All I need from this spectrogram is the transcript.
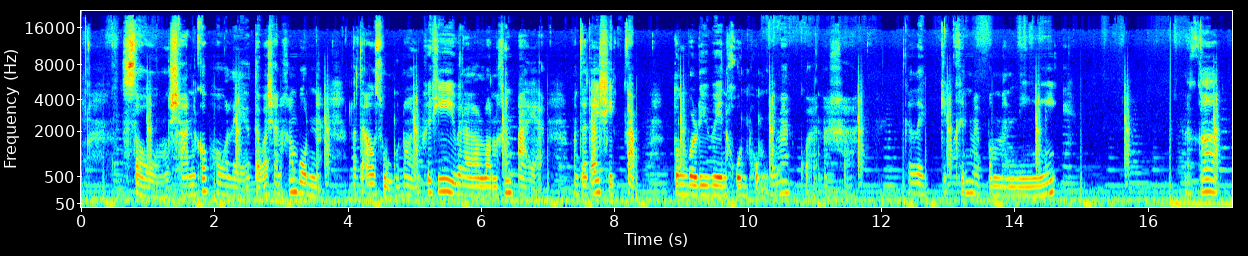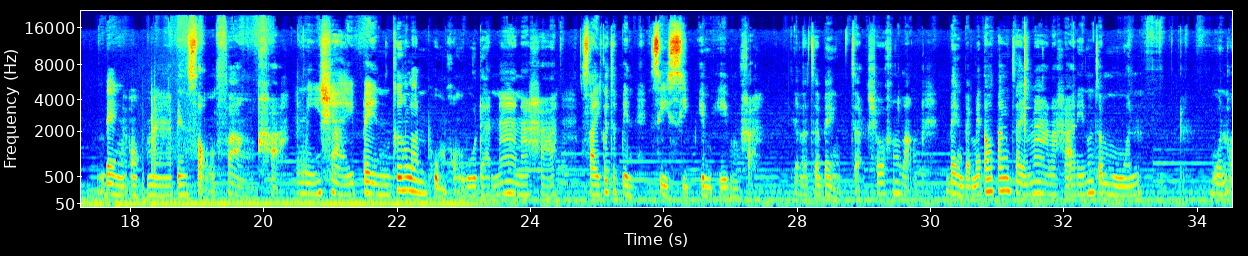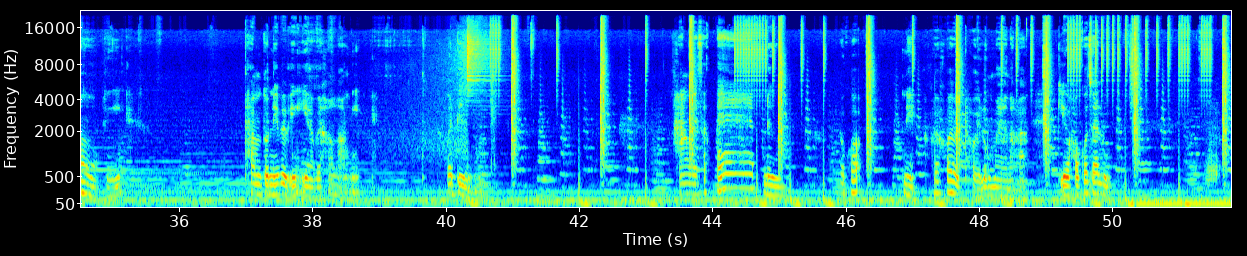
สองชั้นก็พอแล้ว แต่ว่าชั้นข้างบนน่ะ เราจะเอาสูงหน่อยเพื่อที่เวลาเราลอนขึ้นไปอะ มันจะได้ชิดกับตรงบริเวณโคนผมได้มากกว่านะคะ ก็เลยเก็บขึ้นมาประมาณนี้ แล้วก็ แบ่งออกมาเป็นสองฝั่งค่ะ อันนี้ใช้เป็นเครื่องรอนผมของวูดาน่านะคะ ไซส์ก็จะเป็น 40 mm ค่ะ เดี๋ยวเราจะแบ่งจากช่อข้างหลัง แบ่งแบบไม่ต้องตั้งใจมากนะคะ อันนี้นุ่นจะม้วน ม้วนออกอย่างนี้ทำตัวนี้แบบเอียงๆไปข้างหลังนี้ก็ดึงค้างไว้สักแป๊บหนึ่ง แล้วก็ นี่ค่อยๆแบบถอยลงมานะคะ เกลียวเขาก็จะหลุด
